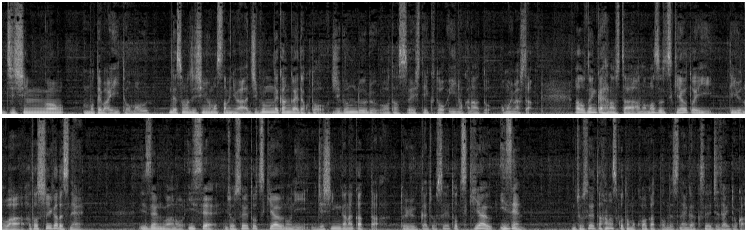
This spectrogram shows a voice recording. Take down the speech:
自信を持てばいいと思う。でその自信を持つためには自分で考えたことを自分ルールを達成していくといいのかなと思いました。あと前回話したあのまず付き合うといいっていうのは私がですね以前はあの異性女性と付き合うのに自信がなかったというか女性と付き合う以前女性と話すことも怖かったんですね学生時代とか。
